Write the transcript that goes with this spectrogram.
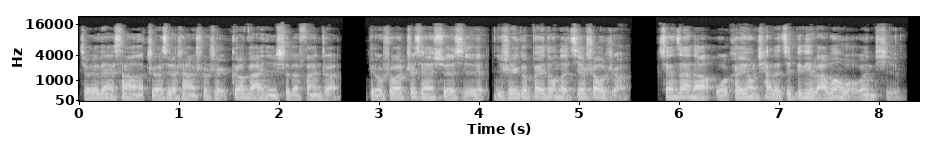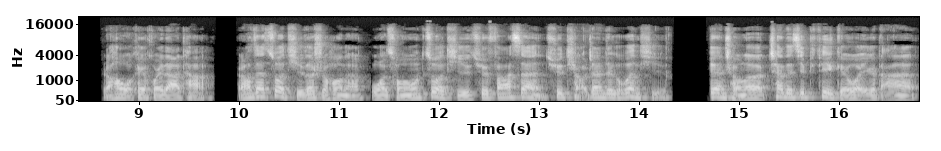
就有点像哲学上说是哥白尼式的翻转。比如说之前学习你是一个被动的接受者，现在呢，我可以用 Chat GPT 来问我问题，然后我可以回答它。然后在做题的时候呢，我从做题去发散去挑战这个问题，变成了 Chat GPT 给我一个答案，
